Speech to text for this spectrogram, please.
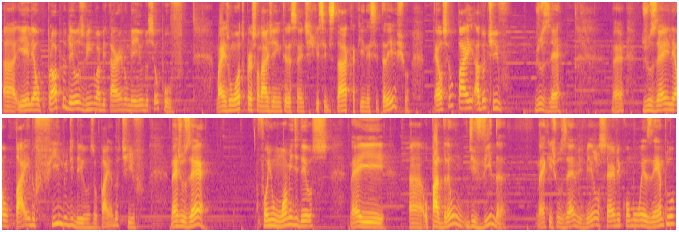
uh, e ele é o próprio Deus vindo habitar no meio do seu povo. Mas um outro personagem interessante que se destaca aqui nesse trecho é o seu pai adotivo, José, né? José ele é o pai do filho de Deus, o pai adotivo. Né? José foi um homem de Deus, né? E uh, o padrão de vida né, que José viveu serve como um exemplo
